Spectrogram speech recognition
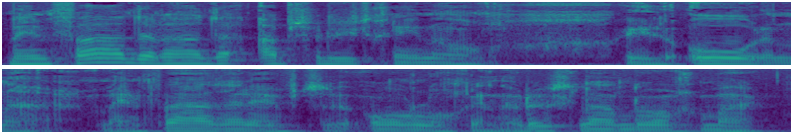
Mijn vader had er absoluut geen, geen oren naar. Mijn vader heeft de oorlog in Rusland doorgemaakt.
